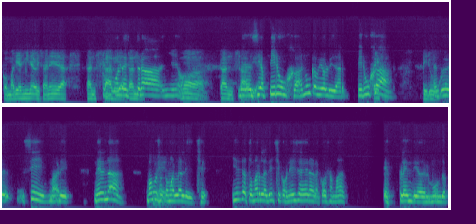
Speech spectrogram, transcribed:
con María Hermina Avellaneda, tan sabia, tan, extraño. Ah, tan sabia. Me decía Piruja, nunca me voy a olvidar. Piruja. Piruja. sí, Mari, nena, vamos a tomar la leche. Ir a tomar la leche con ella era la cosa más espléndida del mundo.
